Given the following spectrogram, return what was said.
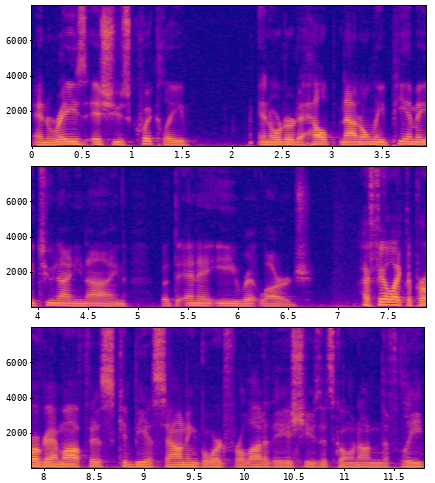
and raise issues quickly in order to help not only PMA 299, but the NAE writ large. I feel like the program office can be a sounding board for a lot of the issues that's going on in the fleet.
